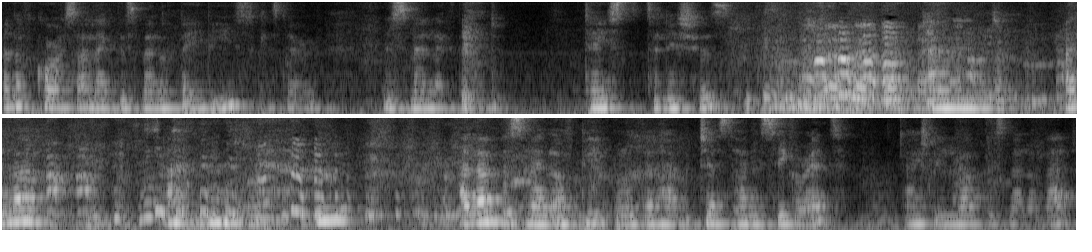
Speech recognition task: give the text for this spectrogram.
And of course, I like the smell of babies because they they smell like they would taste delicious. and I love. I love the smell of people that have just had a cigarette. I actually love the smell of that.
